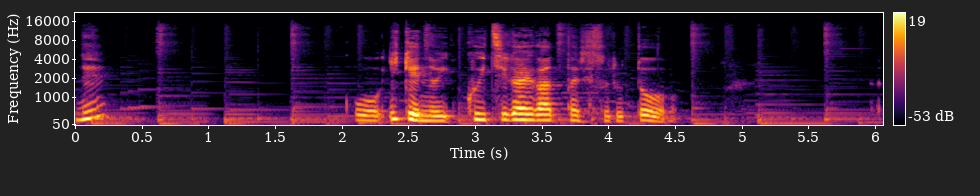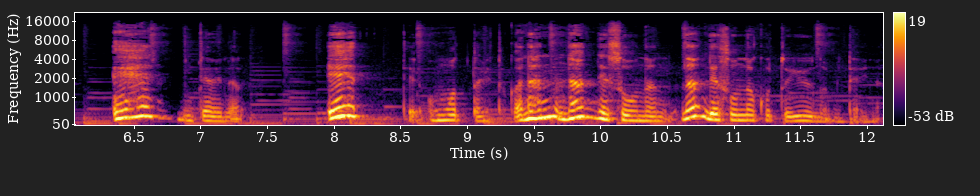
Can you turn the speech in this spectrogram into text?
ねこう意見の食い違いがあったりすると「えみたいな「えっ?」て思ったりとかななんでそうなのなんでそんなこと言うの？みたいな。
